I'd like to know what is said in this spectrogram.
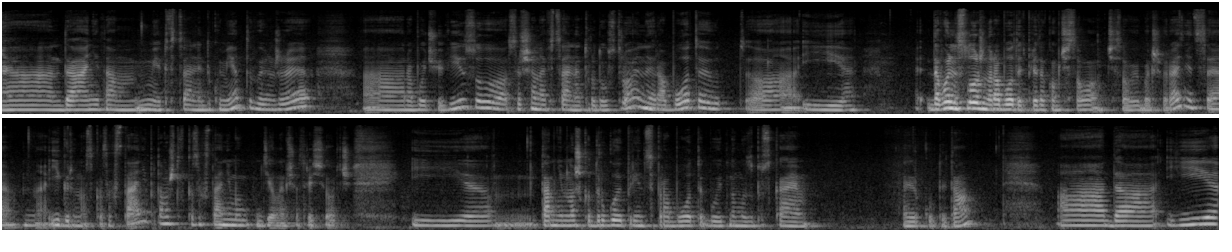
А, да, они там имеют официальные документы, ВНЖ, а, рабочую визу, совершенно официально трудоустроены, работают. А, и Довольно сложно работать при таком часовом, часовой большой разнице. И группа у нас в Казахстане, потому что в Казахстане мы делаем сейчас research. И там немножко другой принцип работы будет, но мы запускаем Иркут и там. А, да, и,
